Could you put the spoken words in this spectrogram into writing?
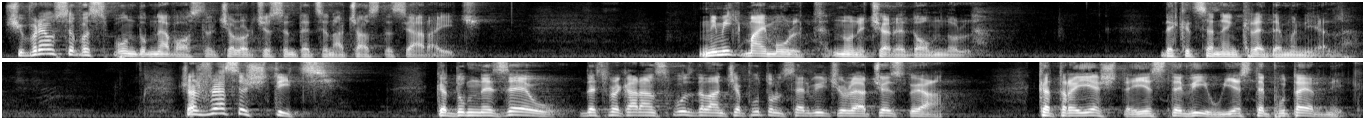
Și vreau să vă spun dumneavoastră, celor ce sunteți în această seară aici, nimic mai mult nu ne cere Domnul decât să ne încredem în El. Și aș vrea să știți că Dumnezeu, despre care am spus de la începutul serviciului acestuia, că trăiește, este viu, este puternic.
